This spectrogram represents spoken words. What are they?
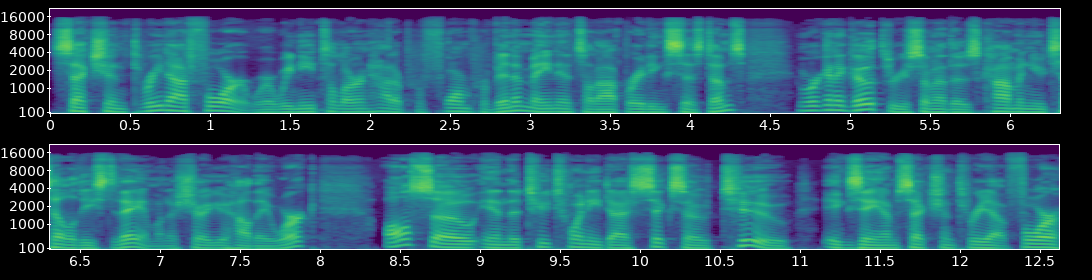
section 3.4, where we need to learn how to perform preventive maintenance on operating systems. And we're going to go through some of those common utilities today. I'm going to show you how they work. Also, in the 220 602 exam, section 3.4,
